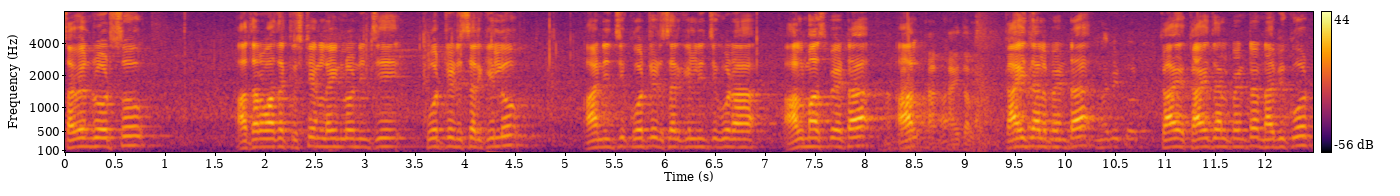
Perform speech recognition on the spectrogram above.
సెవెన్ రోడ్స్ ఆ తర్వాత క్రిస్టియన్ లైన్లో నుంచి కోర్టెడ్ సర్కిల్ ఆ నుంచి కోర్టెడ్ సర్కిల్ నుంచి కూడా ఆల్మాస్పేట ఆల్ కాగితాలపేట కాయ కాగితాలపేట నబికోట్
